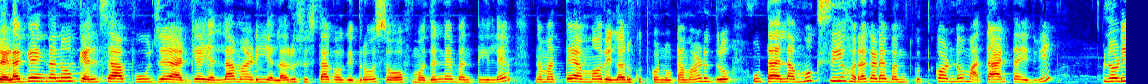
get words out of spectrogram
ಬೆಳಗ್ಗೆಯಿಂದನೂ ಕೆಲಸ, ಪೂಜೆ, ಅಡುಗೆ ಎಲ್ಲ ಮಾಡಿ ಎಲ್ಲರೂ ಸುಸ್ತಾಗಿ ಹೋಗಿದ್ರು. ಸೊ ಮೊದಲನೇ ಬಂತಿಲ್ಲೇ ನಮ್ಮ ಅತ್ತೆ ಅಮ್ಮವ್ರು ಎಲ್ಲರೂ ಕುತ್ಕೊಂಡು ಊಟ ಮಾಡಿದ್ರು. ಊಟ ಎಲ್ಲ ಮುಗಿಸಿ ಹೊರಗಡೆ ಬಂದು ಕುತ್ಕೊಂಡು ಮಾತಾಡ್ತಾ ಇದ್ವಿ. ನೋಡಿ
